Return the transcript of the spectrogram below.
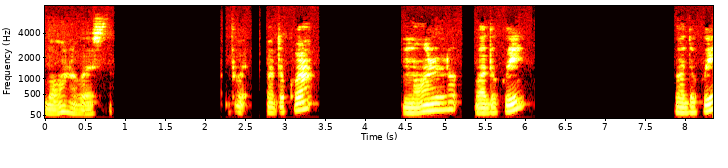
buono questo. Poi vado qua mollo vado qui vado qui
